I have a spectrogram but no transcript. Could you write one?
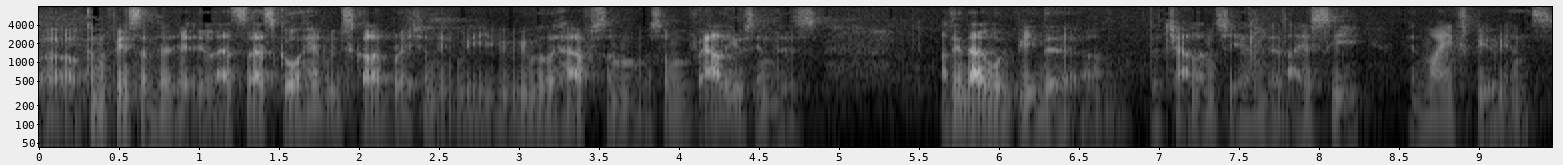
uh, convince them that let's let's go ahead with this collaboration. We, we will have some some values in this. I think that would be the uh, the challenge and that I see in my experience.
